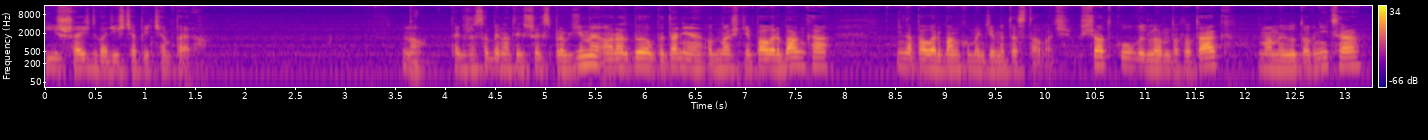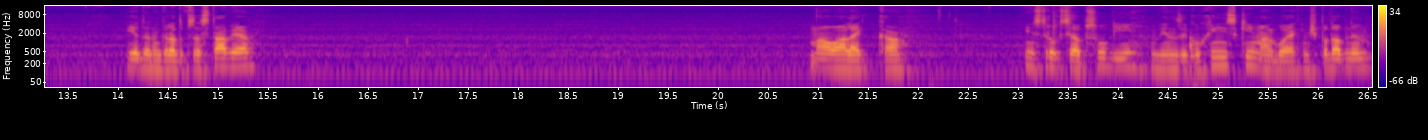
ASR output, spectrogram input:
i 6,25 ampera. No, także sobie na tych trzech sprawdzimy. Oraz było pytanie odnośnie powerbanka i na powerbanku będziemy testować. W środku wygląda to tak. Mamy lutownicę, jeden grot w zestawie. Mała, lekka. Instrukcja obsługi w języku chińskim albo jakimś podobnym.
